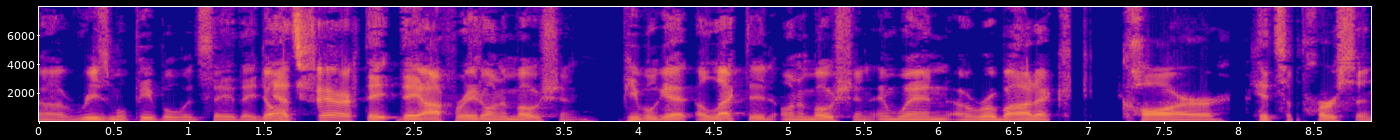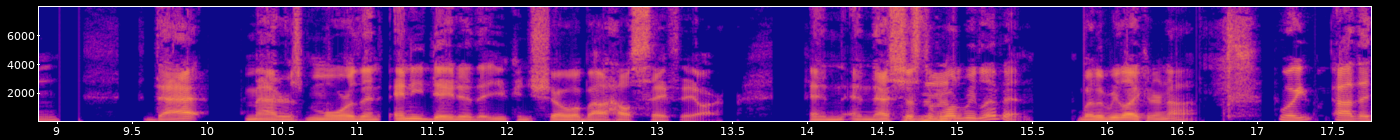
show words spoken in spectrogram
uh, reasonable people would say they don't. That's fair. They they operate on emotion. People get elected on emotion, and when a robotic car hits a person, that matters more than any data that you can show about how safe they are. And and that's just mm-hmm. the world we live in whether we like it or not. Well, uh, the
